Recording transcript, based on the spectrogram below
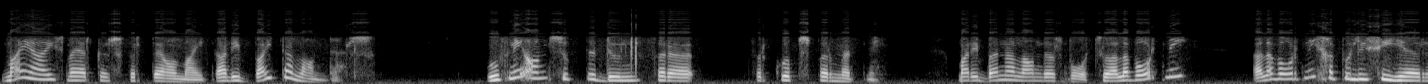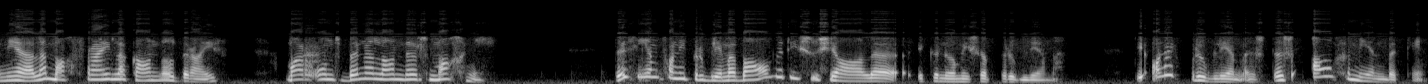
My huiswerkers vertel my dat die buitelanders hoef nie aansoek te doen vir 'n verkoopspermit nie. Maar die binnelanders word. So hulle word nie hulle word nie gepolisieer nie. Hulle mag vrylik handel dryf, maar ons binnelanders mag nie. Dis een van die probleme behalwe die sosiale ekonomiese probleme. Die ander probleem is dis algemeen bekend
